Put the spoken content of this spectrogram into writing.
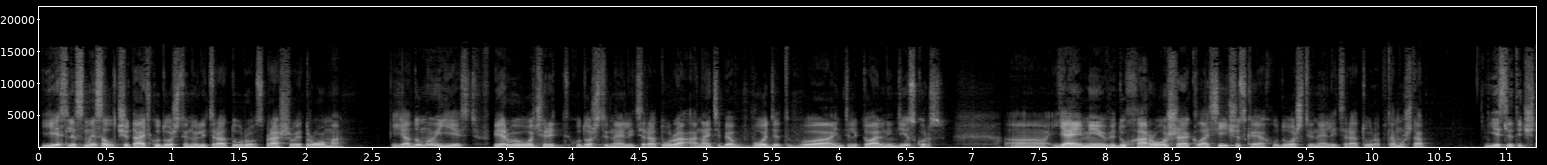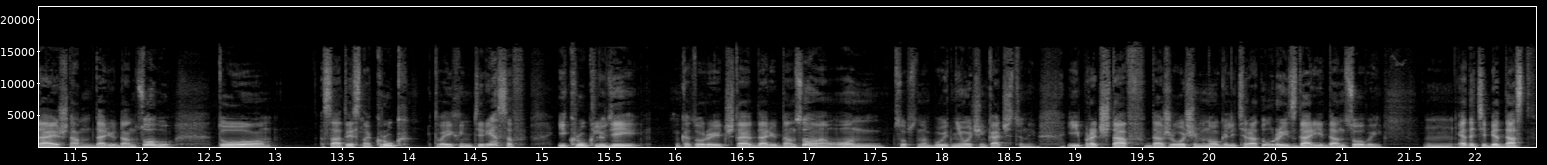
Есть ли смысл читать художественную литературу, спрашивает Рома. Я думаю, есть. В первую очередь, художественная литература, она тебя вводит в интеллектуальный дискурс. А, я имею в виду хорошая, классическая художественная литература, потому что если ты читаешь там Дарью Донцову, то соответственно, круг твоих интересов и круг людей, которые читают Дарью Донцова, он, собственно, будет не очень качественный. И прочитав даже очень много литературы из Дарьи Донцовой, это тебе даст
